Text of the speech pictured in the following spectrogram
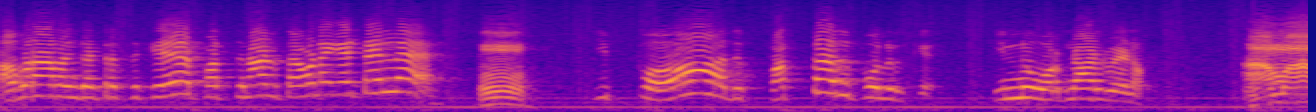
அபராதம் கட்டுறதுக்கு பத்து நாள் தவணை கேட்டேன்ல. இப்போ அது பத்தாது போல இருக்கு. இன்னும் ஒரு நாள் வேணும். ஆமா.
